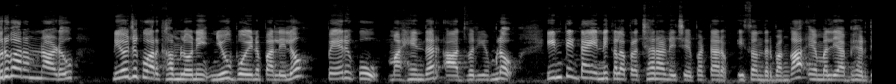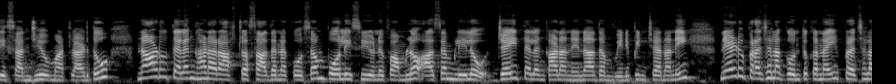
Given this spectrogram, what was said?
గురువారం నాడు నియోజకవర్గంలోని న్యూ బోయినపల్లిలో పేరుకు మహేందర్ ఆధ్వర్యంలో ఇంటింటా ఎన్నికల ప్రచారాన్ని చేపట్టారు. ఈ సందర్భంగా ఎమ్మెల్యే అభ్యర్థి సంజీవ్ మాట్లాడుతూ నాడు తెలంగాణ రాష్ట్ర సాధన కోసం పోలీసు యూనిఫామ్లో అసెంబ్లీలో జై తెలంగాణ నినాదం వినిపించానని నేడు ప్రజల గొంతుకనై ప్రజల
